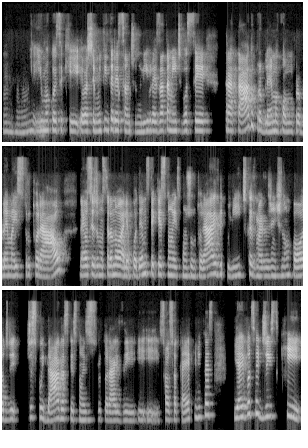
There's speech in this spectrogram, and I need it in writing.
Uhum. E uma coisa que eu achei muito interessante no livro é exatamente você tratar do problema como um problema estrutural, né? Ou seja, mostrando, olha, podemos ter questões conjunturais e políticas, mas a gente não pode descuidar das questões estruturais e, e, e sociotécnicas. E aí você diz que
